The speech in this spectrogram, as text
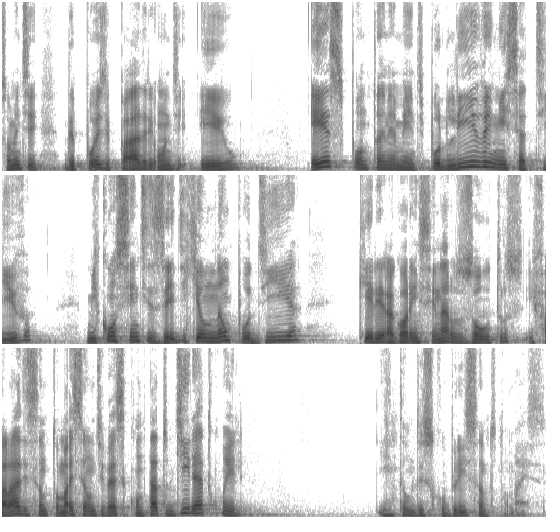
Somente depois de padre, onde eu, espontaneamente, por livre iniciativa, me conscientizei de que eu não podia querer agora ensinar os outros e falar de Santo Tomás se eu não tivesse contato direto com ele. E então descobri Santo Tomás.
